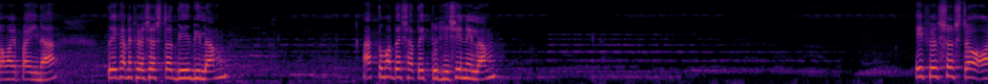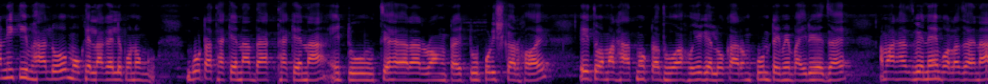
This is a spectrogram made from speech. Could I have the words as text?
সময় পাই না। তো এখানে ফেস ওয়াশটা দিয়ে দিলাম। আর তোমাদের সাথে একটু হেসে নিলাম। এই ফেস ওয়াশটা অনেকই ভালো। মুখে লাগাইলে কোনো গোটা থাকে না, দাগ থাকে না। একটু চেহারার রঙটা একটু পরিষ্কার হয়। এই তো আমার হাত মুখটা ধোয়া হয়ে গেল, কারণ কোন টাইমে বাইরে যায়। আমার হাজবেন্ডে বলা যায় না।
